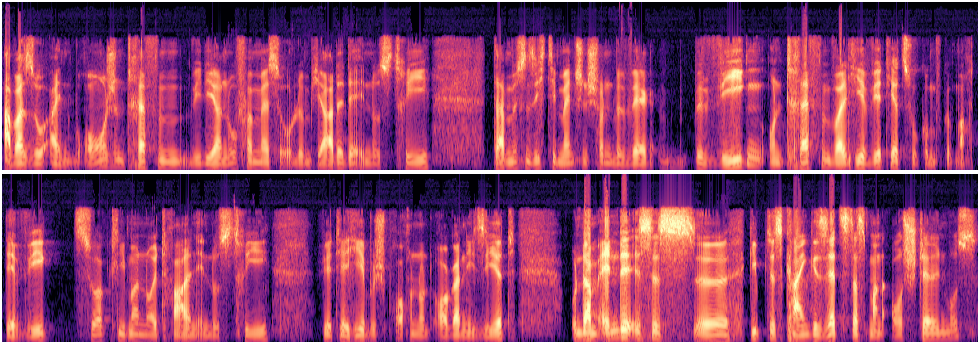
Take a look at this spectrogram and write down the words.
Aber so ein Branchentreffen wie die Hannover Messe Olympiade der Industrie, da müssen sich die Menschen schon bewegen und treffen, weil hier wird ja Zukunft gemacht. Der Weg zur klimaneutralen Industrie wird ja hier besprochen und organisiert. Und am Ende es, äh, gibt es kein Gesetz, das man ausstellen muss.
